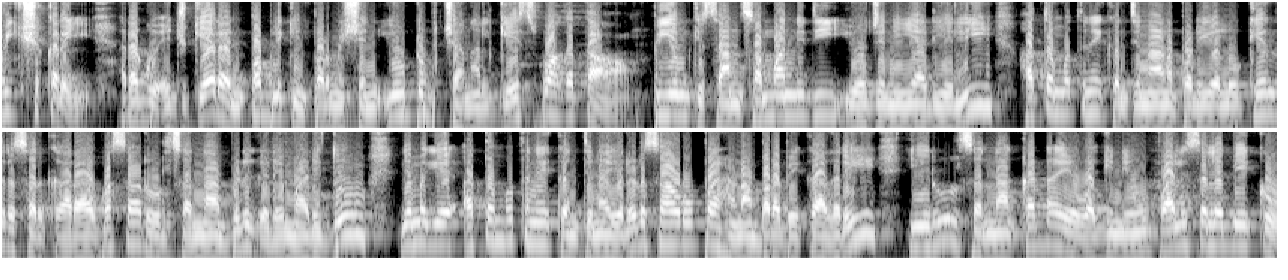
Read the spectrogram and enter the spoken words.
ವೀಕ್ಷಕರೇ, Raghu educare and public information YouTube ಚಾನಲ್ಗೆ ಸ್ವಾಗತ. ಪಿಎಂ ಕಿಸಾನ್ ಸಮ್ಮಾನ್ ನಿಧಿ ಯೋಜನೆಯ ಅಡಿಯಲ್ಲಿ ಹತ್ತೊಂಬತ್ತನೇ ಕಂತಿನ ಹಣ ಪಡೆಯಲು ಕೇಂದ್ರ ಸರ್ಕಾರ ಹೊಸ ರೂಲ್ಸ್ ಅನ್ನ ಬಿಡುಗಡೆ ಮಾಡಿದ್ದು, ನಿಮಗೆ ಹತ್ತೊಂಬತ್ತನೇ ಕಂತಿನ ಎರಡು ಸಾವಿರ ರೂಪಾಯಿ ಹಣ ಬರಬೇಕಾದರೆ ಈ ರೂಲ್ಸ್ ಅನ್ನ ಕಡ್ಡಾಯವಾಗಿ ನೀವು ಪಾಲಿಸಲೇಬೇಕು.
